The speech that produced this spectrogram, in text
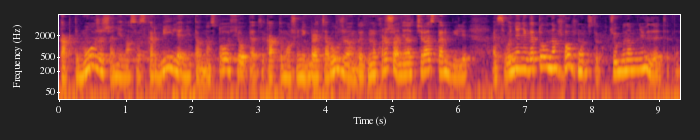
Как ты можешь, они нас оскорбили, они там на 100, все, 5, как ты можешь у них брать оружие? Он говорит, ну хорошо, они нас вчера оскорбили, а сегодня они готовы нам помочь, так что бы нам не взять это?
